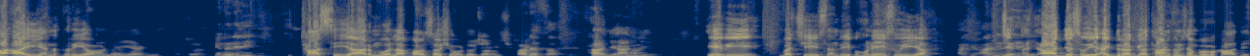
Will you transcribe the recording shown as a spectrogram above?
ਆ ਆਈ ਆ ਨਾ ਤੁਰੀ ਆਉਣ ਡਈ ਹੈਗੀ ਕਿੰਨੇ ਦੀ ਜੀ? 88000 ਮੋਲਾ 500 ਛੋੜ ਹੋ ਚਲੋ ਜਾਊਗੀ 7.5 ਹਾਂਜੀ ਹਾਂਜੀ। ਇਹ ਵੀ ਬੱਚੀ ਸੰਦੀਪ ਹੁਣੇ ਹੀ ਸੂਈ ਆ। ਅੱਛਾ ਅੱਜ ਜ- ਅੱਜ ਸੂਈ ਇਧਰ ਅੱਗੇ ਥਾਣ ਥਣ ਸੰਭੂ ਵਿਖਾ ਦੇ।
